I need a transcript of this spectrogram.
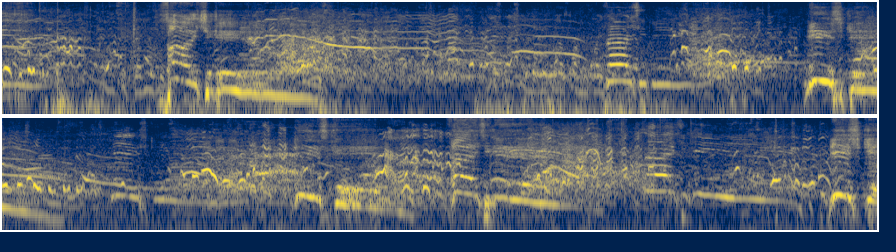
Зайчики. Зайчики. Зайчики. Мишки. Мишки. Мишки. Зайчики. Зайчики. Мишки.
